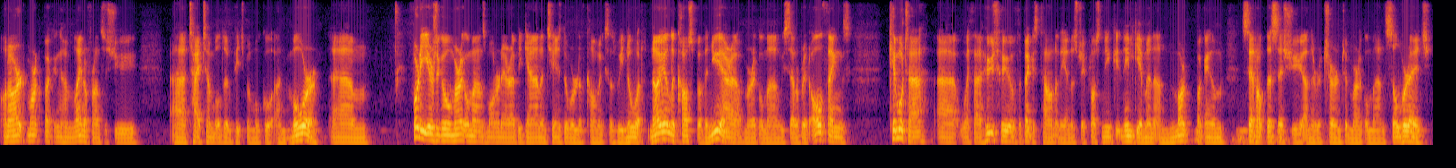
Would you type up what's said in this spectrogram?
On art, Mark Buckingham, Leinil Francis Yu, uh, Ty Templeton, Peach Momoko, and more. Um, 40 years ago, Miracle Man's modern era began and changed the world of comics as we know it. Now, on the cusp of a new era of Miracle Man, we celebrate all things Kimota uh, with a who's who of the biggest talent in the industry. Plus, Neil, Gaiman and Mark Buckingham set up this issue and the return to Miracle Man Silver Age.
